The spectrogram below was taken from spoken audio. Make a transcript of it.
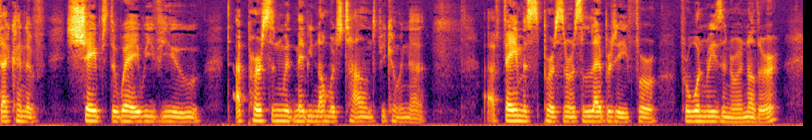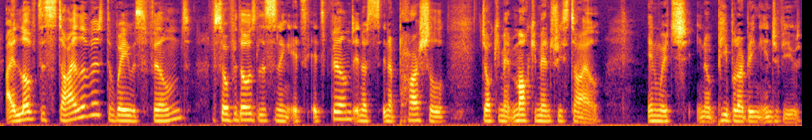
that kind of shaped the way we view a person with maybe not much talent becoming a a famous person or a celebrity for for one reason or another. I loved the style of it, the way it was filmed. So for those listening, it's it's filmed in a in a partial document mockumentary style, in which you know people are being interviewed,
